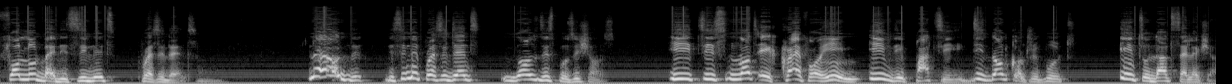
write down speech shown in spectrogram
followed by the Senate president. Mm. Now, the, the Senate president wants these positions. It is not a crime for him if the party did not contribute into that selection.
